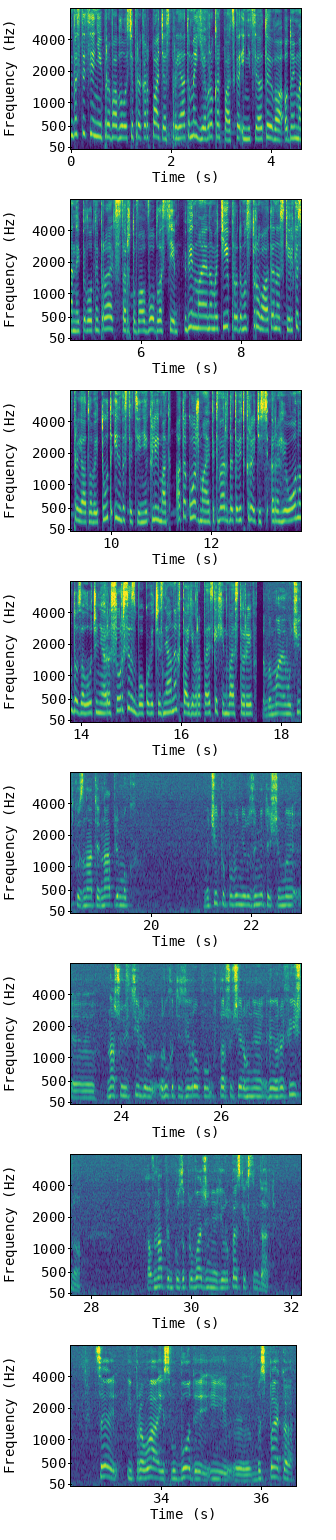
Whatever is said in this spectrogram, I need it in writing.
Інвестиційній привабливості Прикарпаття сприятиме Єврокарпатська ініціатива. Одноіменний пілотний проект стартував в області. Він має на меті продемонструвати, наскільки сприятливий тут інвестиційний клімат, а також має підтвердити відкритість регіону до залучення ресурсів з боку вітчизняних та європейських інвесторів. Ми маємо чітко знати напрямок. Ми чітко повинні розуміти, що ми е, нашою ціллю рухатись в Європу в першу чергу не географічно, а в напрямку запровадження європейських стандартів. Це і права, і свободи, і е, безпека,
